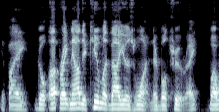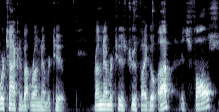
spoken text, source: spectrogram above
If I go up right now, the accumulate value is 1. They're both true, right? Well, we're talking about rung number 2. Rung number 2 is true. If I go up, it's false.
